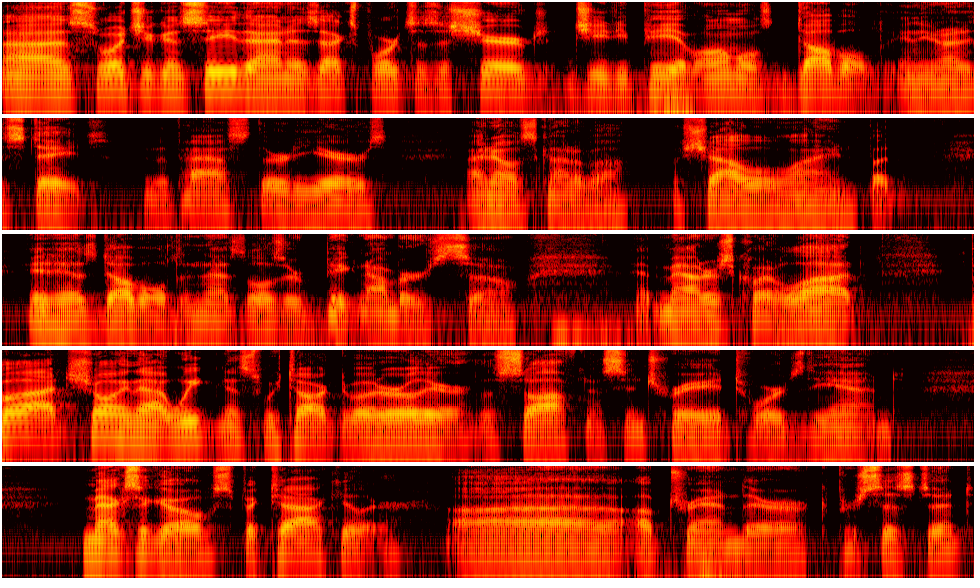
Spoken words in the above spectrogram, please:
Uh, so what you can see then is exports as a share of GDP have almost doubled in the United States in the past 30 years. I know it's kind of a, a shallow line, but it has doubled, and those are big numbers, so it matters quite a lot. But showing that weakness we talked about earlier, the softness in trade towards the end. Mexico, spectacular. Uh, uptrend there, persistent.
